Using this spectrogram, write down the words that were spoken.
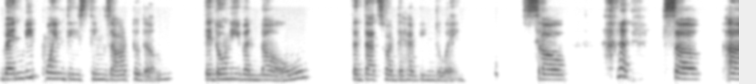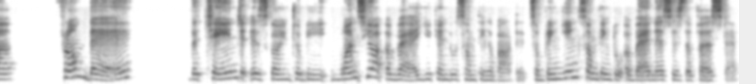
when we point these things out to them, they don't even know that that's what they have been doing. So, so uh, from there, the change is going to be once you're aware, you can do something about it. So bringing something to awareness is the first step.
